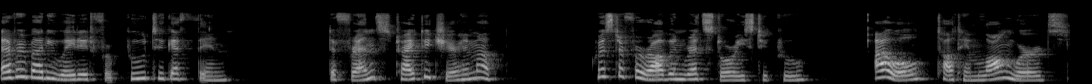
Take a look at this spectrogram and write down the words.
everybody waited for Pooh to get thin. The friends tried to cheer him up. Christopher Robin read stories to Pooh. Owl taught him long words.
